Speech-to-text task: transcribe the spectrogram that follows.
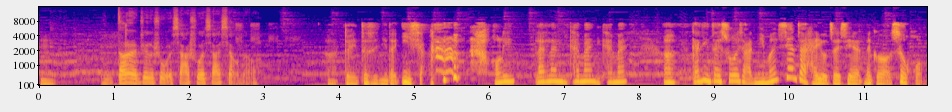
嗯嗯，当然这个是我瞎说瞎想的啊，啊，对，这是你的臆想。红林，来来，你开麦，你开麦，啊，赶紧再说一下，你们现在还有这些那个社火吗？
